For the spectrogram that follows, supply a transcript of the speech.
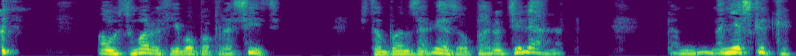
он сможет его попросить, чтобы он зарезал пару телят там, на несколько,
